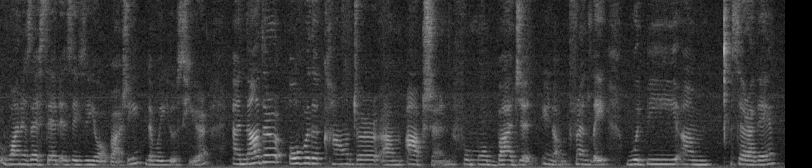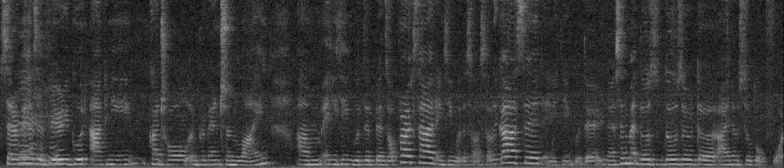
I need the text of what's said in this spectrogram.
one, as I said, is a ZO Obagi that we use here. Another over-the-counter um, option for more budget, you know, friendly would be um, CeraVe. CeraVe has a Mhm. very good acne control and prevention line. Um, anything with the benzoyl peroxide, anything with the salicylic acid, anything with the niacinamide, those those are the items to look for.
